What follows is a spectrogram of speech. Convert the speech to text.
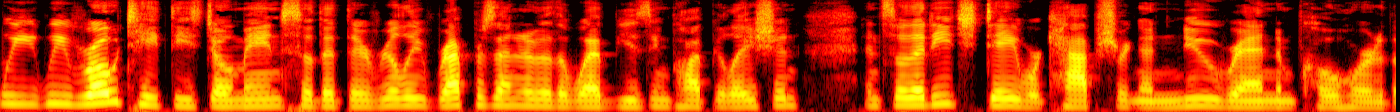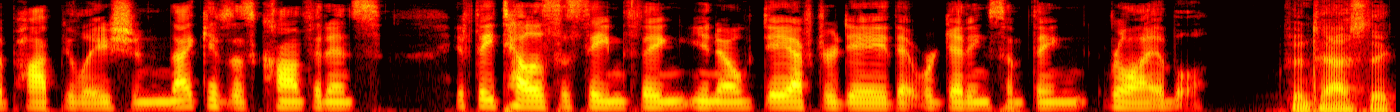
we, we rotate these domains so that they're really representative of the web using population and so that each day we're capturing a new random cohort of the population. That gives us confidence if they tell us the same thing, you know, day after day that we're getting something reliable. Fantastic.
